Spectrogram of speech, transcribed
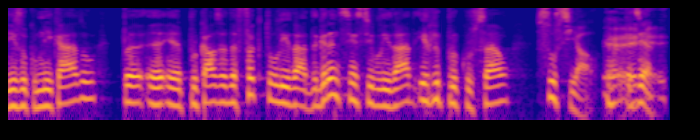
diz o comunicado, uh, por causa da factualidade de grande sensibilidade e repercussão social. É, Quer dizer, é,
